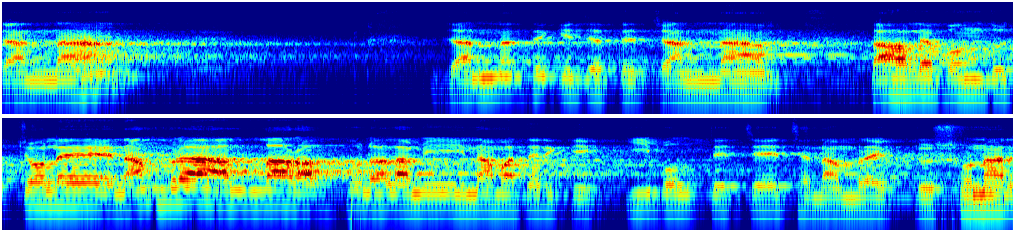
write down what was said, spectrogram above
চান না? জান্নাতে কি যেতে চান না? তাহলে বন্ধু চলেন আমরা আল্লাহ রাব্বুল আলামিন আমাদেরকে কি বলতে চেয়েছেন আমরা একটু শোনার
